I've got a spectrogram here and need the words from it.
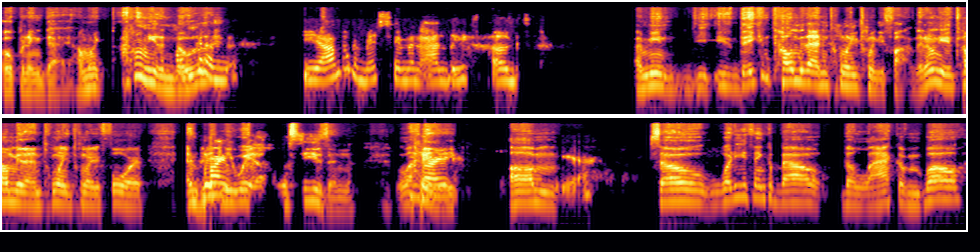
opening day. I'm like, I don't need to know gonna, that. yeah, I'm gonna miss him and Adley hugs. I mean, they can tell me that in 2025. They don't need to tell me that in 2024 and make Right. me wait a whole season. Like, Right. um, Yeah. so what do you think about the lack of, well,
